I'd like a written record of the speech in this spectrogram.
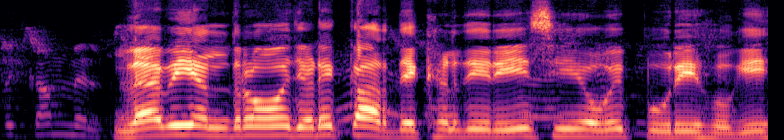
पे कम मिलता ਲੈ ਵੀ ਅੰਦਰੋਂ ਜਿਹੜੇ ਘਰ ਦੇਖਣ ਦੀ ਰੀਸ ਸੀ ਉਹ ਵੀ ਪੂਰੀ ਹੋ ਗਈ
